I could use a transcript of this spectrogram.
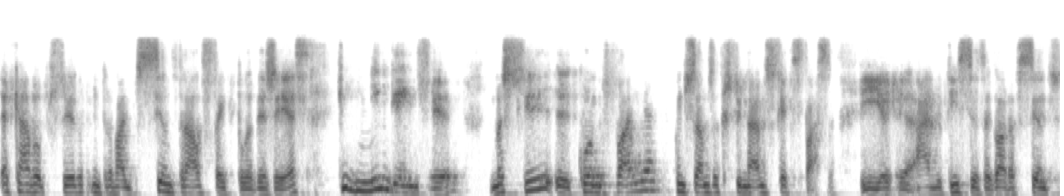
acaba por ser um trabalho central feito pela DGS, que ninguém vê, mas que, eh, quando falha, começamos a questionar-nos o que é que se passa. E eh, há notícias agora recentes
